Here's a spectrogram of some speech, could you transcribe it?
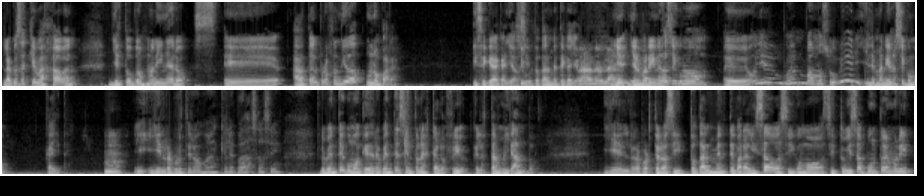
La cosa es que bajaban y estos dos marineros, eh, a tal profundidad, uno para. Y se queda callado, Sí, sí, pues. totalmente callado. Hablando. Y, y el marinero así como, eh, oye, bueno, vamos a subir. Y el marinero así como, cállate. Mm. Y, y el reportero, weón, ¿qué le pasa así? De repente como que de repente siente un escalofrío, que lo están mirando. Y el reportero así totalmente paralizado, así como si estuviese a punto de morir,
